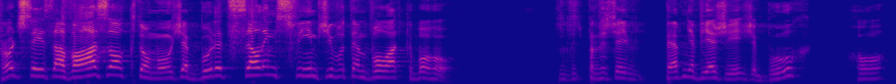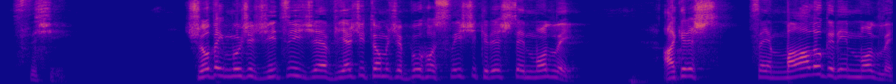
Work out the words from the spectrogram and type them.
Proč se zavázal k tomu, že bude celým svým životem volat k Bohu? Protože pevně věří, že Bůh ho slyší. Člověk může říci, že věří tomu, že Bůh ho slyší, když se modlí. A když se málo kdy modlí,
